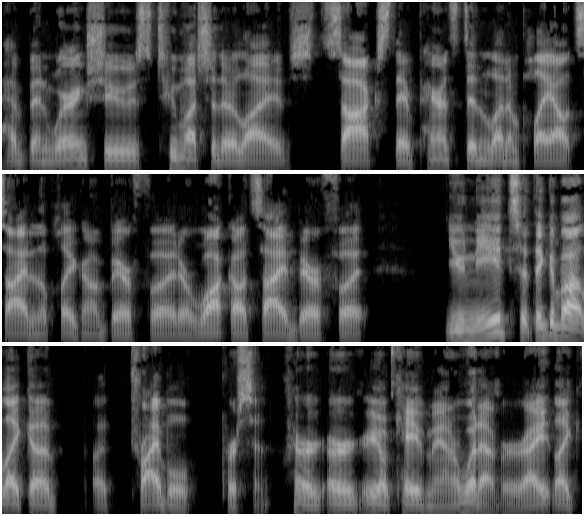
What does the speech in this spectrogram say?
have been wearing shoes too much of their lives, socks, their parents didn't let them play outside in the playground barefoot or walk outside barefoot you need to think about like a, a tribal person or, or you know caveman or whatever right like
